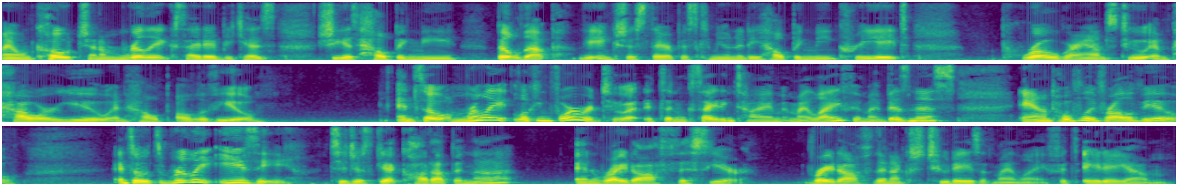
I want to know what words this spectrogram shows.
my own coach and I'm really excited because she is helping me build up the anxious therapist community, helping me create programs to empower you and help all of you. And so I'm really looking forward to it. It's an exciting time in my life, in my business, and hopefully for all of you. And so it's really easy to just get caught up in that and write off this year write off the next two days of my life. It's 8 a.m.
